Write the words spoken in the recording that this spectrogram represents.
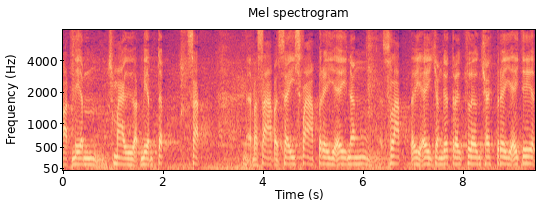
អត់មានស្មៅអត់មានទឹកសัตว์បាសាបាសីស្វាព្រៃអីហ្នឹងស្លាប់អីអីចឹងទៅត្រូវភ្លើងឆេះព្រៃអីទៀត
